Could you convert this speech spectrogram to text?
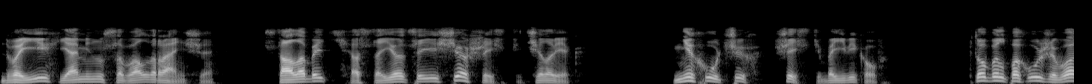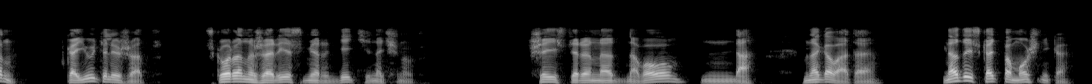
Двоих я минусовал раньше. Стало быть, остается еще шесть человек. Не худших шесть боевиков. Кто был похуже, вон, в каюте лежат. Скоро на жаре смердеть начнут. Шестеро на одного, да, многовато. Надо искать помощника.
